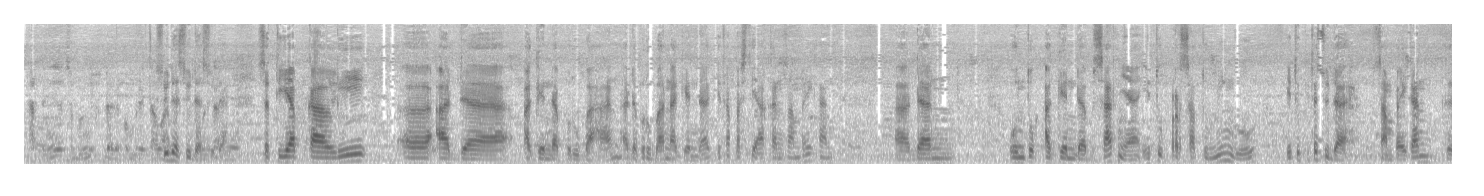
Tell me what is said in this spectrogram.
Artinya sebelumnya sudah ada pemberitahuan? Sudah, sudah, sudah. Setiap kali eh, ada agenda perubahan, ada perubahan agenda, kita pasti akan sampaikan. Eh, dan untuk agenda besarnya itu per satu minggu itu kita sudah sampaikan ke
